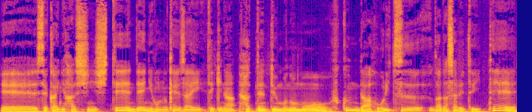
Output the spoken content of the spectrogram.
えー、世界に発信して、で、日本の経済的な発展というものも含んだ法律が出されていて、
